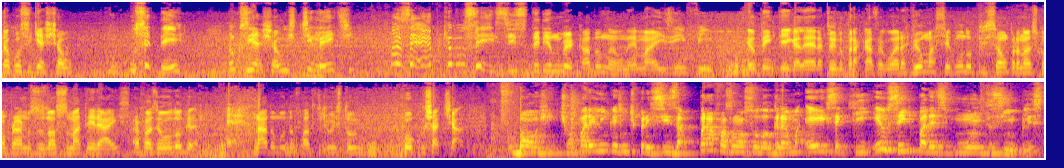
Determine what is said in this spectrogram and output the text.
Não consegui achar o, o CD, não consegui achar o estilete mas é porque eu não sei se isso teria no mercado ou não, né? Mas enfim, eu tentei, galera. Tô indo pra casa agora ver uma segunda opção pra nós comprarmos os nossos materiais pra fazer o holograma. É, nada muda o fato de que eu estou um pouco chateado. Bom, gente, o aparelhinho que a gente precisa para fazer o nosso holograma é esse aqui. Eu sei que parece muito simples,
